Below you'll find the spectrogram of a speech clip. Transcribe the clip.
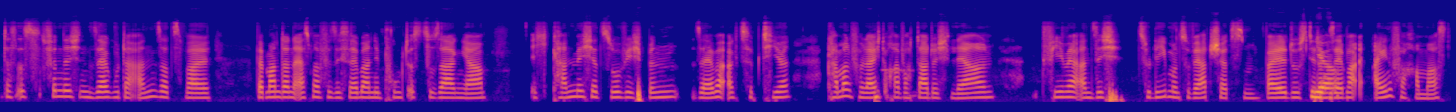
das ist, finde ich, 'n sehr guter Ansatz, weil wenn man dann erst mal für sich selber an dem Punkt ist zu sagen: „Ja, ich kann mich jetzt so, wie ich bin, selber akzeptieren“, kann man vielleicht auch einfach dadurch lernen, viel mehr an sich zu lieben und zu wertschätzen, weil du's dir dann Ja. selber einfacher machst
